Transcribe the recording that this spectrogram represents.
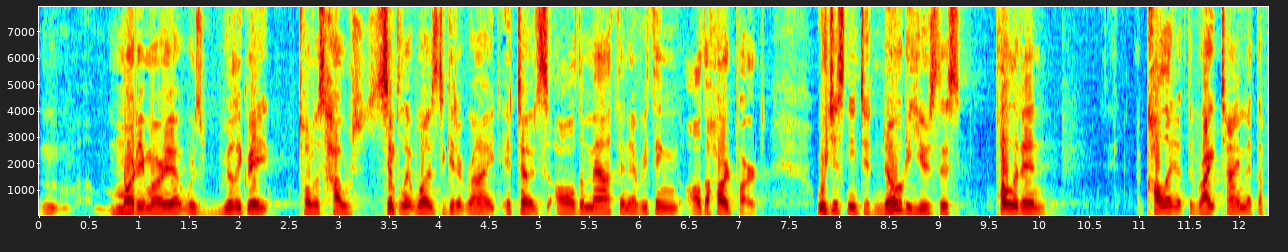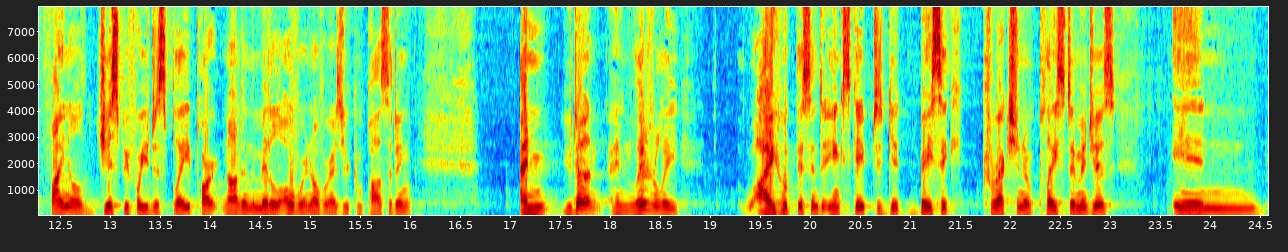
Marti Maria was really great, told us how simple it was to get it right. It does all the math and everything, all the hard part. We just need to know to use this, pull it in, call it at the right time at the final, just before you display part, not in the middle over and over as you're compositing and you're done. And literally, I hooked this into Inkscape to get basic correction of placed images in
